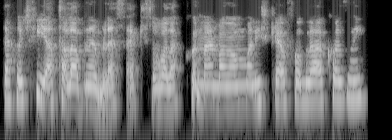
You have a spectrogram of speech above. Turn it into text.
de hogy fiatalabb nem leszek, szóval akkor már magammal is kell foglalkozni,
